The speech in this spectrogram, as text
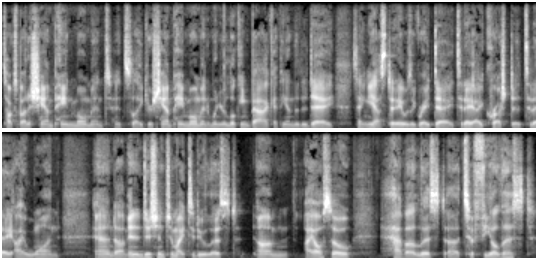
talks about a champagne moment. It's like your champagne moment when you're looking back at the end of the day, saying, "Yes, today was a great day. Today I crushed it. Today I won." And um, in addition to my to-do list, um, I also have a list uh, to feel list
